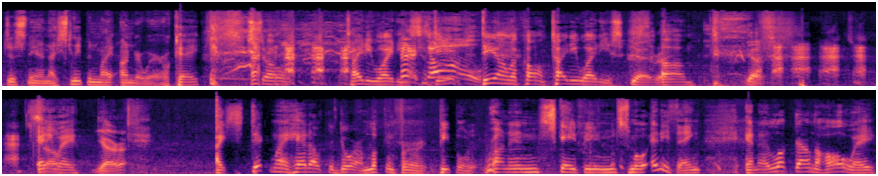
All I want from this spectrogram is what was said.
just in. I sleep in my underwear. Okay, so tidy whities. No! De- Deion would call them tidy whities. Yeah, right. Um, Yeah. So, Anyway. yeah. right. I stick my head out the door. I'm looking for people running, escaping, smoke, anything. And I look down the hallway,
